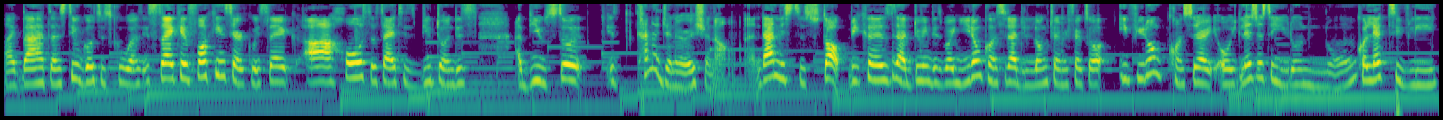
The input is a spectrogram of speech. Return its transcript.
like that and still go to school. And it's like a fucking circle. It's like our whole society is built on this abuse. So it's kind of generational. And that needs to stop because they're doing this but you don't consider the long-term effects or if you don't consider it or let's just say you don't know collectively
